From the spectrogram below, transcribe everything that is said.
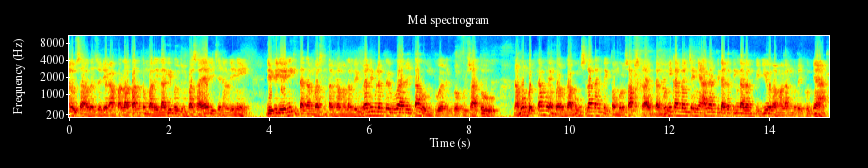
Halo sahabat zodiak 48 kembali lagi berjumpa saya di channel ini. Di video ini kita akan bahas tentang ramalan Libra di bulan Februari tahun 2021 namun buat kamu yang baru gabung silahkan klik tombol subscribe dan bunyikan loncengnya agar tidak ketinggalan video ramalan berikutnya.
